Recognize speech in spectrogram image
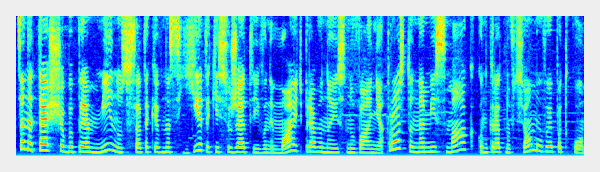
Це не те, щоб прям мінус, все-таки в нас є такі сюжети, і вони мають право на існування. Просто на мій смак, конкретно в цьому випадку.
